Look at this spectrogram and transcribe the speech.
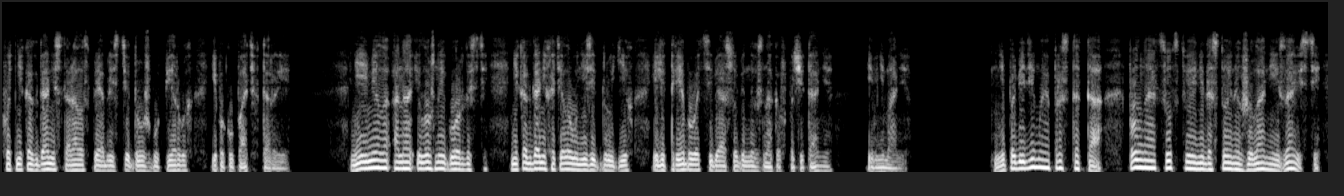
хоть никогда не старалась приобрести дружбу первых и покупать вторые. Не имела она и ложной гордости, никогда не хотела унизить других или требовать себе особенных знаков почитания и внимания. Непобедимая простота, полное отсутствие недостойных желаний и зависти —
